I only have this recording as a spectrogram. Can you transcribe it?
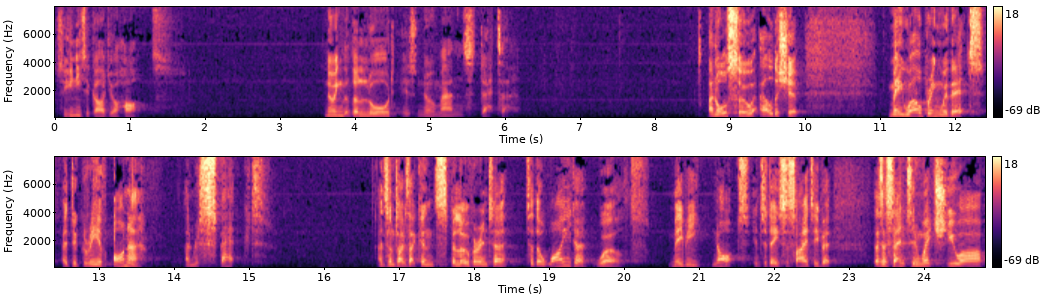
So you need to guard your heart, knowing that the Lord is no man's debtor. And also, eldership may well bring with it a degree of honour and respect. And sometimes that can spill over into to the wider world. Maybe not in today's society, but there's a sense in which you are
